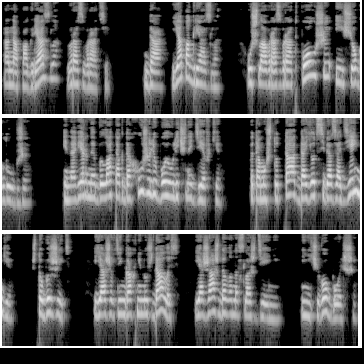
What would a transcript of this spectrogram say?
Она погрязла в разврате. Да, я погрязла. Ушла в разврат по уши и еще глубже. И, наверное, была тогда хуже любой уличной девки, потому что та отдает себя за деньги, чтобы жить. Я же в деньгах не нуждалась, я жаждала наслаждений и ничего больше.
